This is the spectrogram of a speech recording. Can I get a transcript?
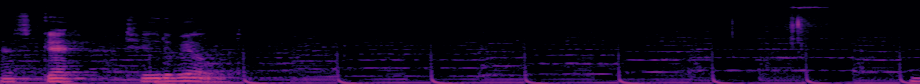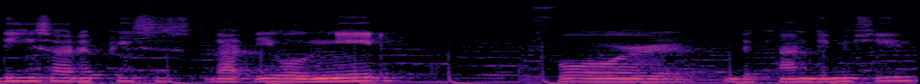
let's get to the build these are the pieces that you will need for the candy machine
